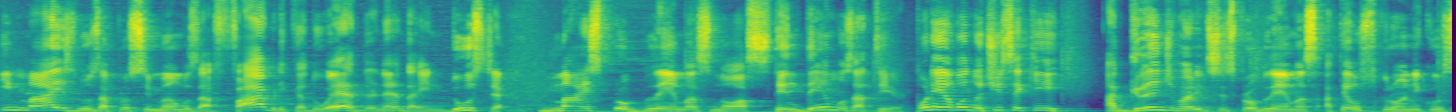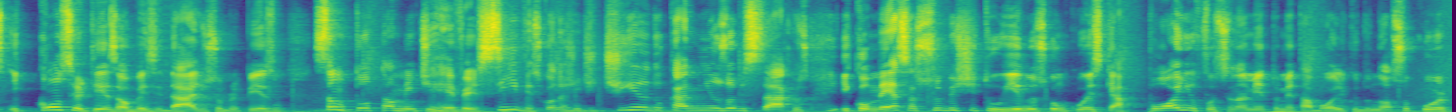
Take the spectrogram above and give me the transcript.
e mais nos aproximamos da fábrica do Éden, né? Da indústria, mais problemas nós tendemos a ter. Porém, a boa notícia é que a grande maioria desses problemas, até os crônicos e com certeza a obesidade o sobrepeso, são totalmente reversíveis quando a gente tira do caminho os obstáculos e começa a substituí-los com coisas que apoiem o funcionamento metabólico do nosso corpo.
